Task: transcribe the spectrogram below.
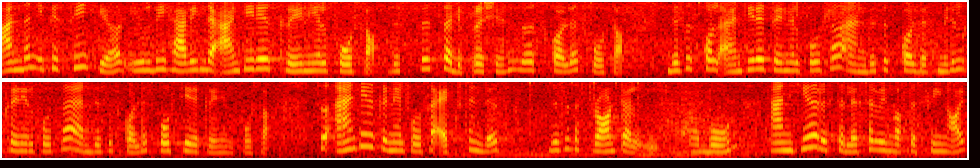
And then if you see here, you will be having the anterior cranial fossa. This is the depression that's called as fossa. This is called anterior cranial fossa and this is called as middle cranial fossa and this is called as posterior cranial fossa. So, anterior cranial fossa extends this is the frontal uh, bone and here is the lesser wing of the sphenoid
